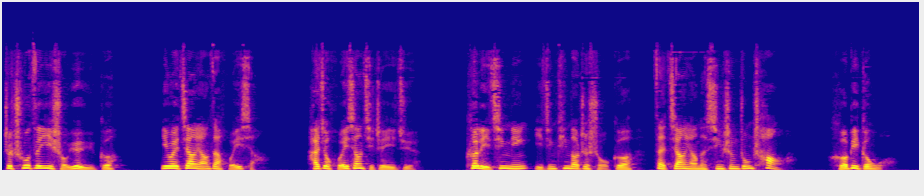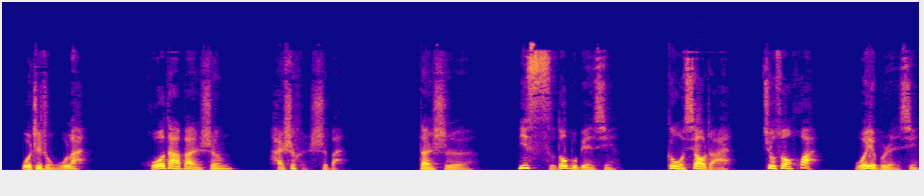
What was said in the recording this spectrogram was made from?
这出自一首粤语歌。因为江阳在回想，还就回想起这一句。可李青宁已经听到这首歌在江阳的心声中唱了。何必跟我？我这种无赖，活大半生还是很失败。但是你死都不变心，跟我笑着爱，就算坏，我也不忍心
